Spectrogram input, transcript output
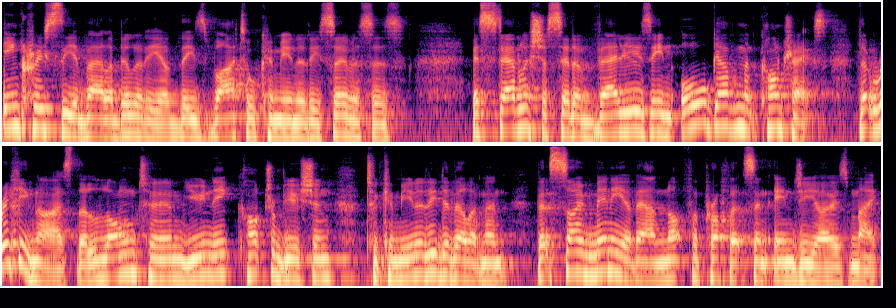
increase the availability of these vital community services. Establish a set of values in all government contracts that recognise the long-term unique contribution to community development that so many of our not-for-profits and NGOs make.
